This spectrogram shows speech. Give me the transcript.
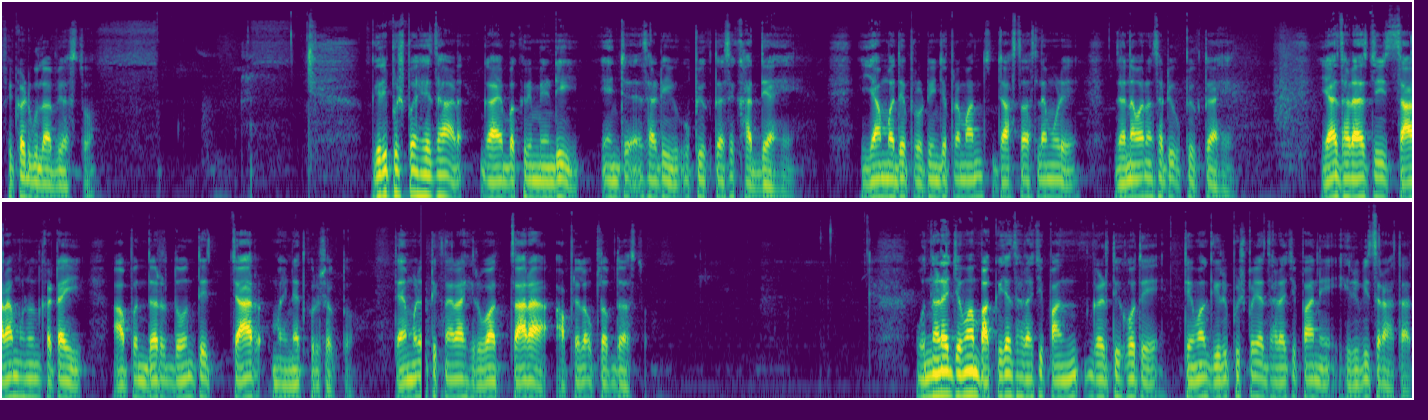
फिकट गुलाबी असतो. गिरीपुष्प हे झाड गाय बकरी मेंढी यांच्यासाठी उपयुक्त असे खाद्य आहे. यामध्ये प्रोटीनचे प्रमाण जास्त असल्यामुळे जनावरांसाठी उपयुक्त आहे. या झाडाची चारा म्हणून कटाई आपण दर दोन ते चार महिन्यात करू शकतो. त्यामुळे टिकणारा हिरवा चारा आपल्याला उपलब्ध असतो. उन्हाळ्यात जेव्हा बाकीच्या झाडाची पान गळती होते तेव्हा गिरपुष्पाच्या झाडाची पाने हिरवीच राहतात.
